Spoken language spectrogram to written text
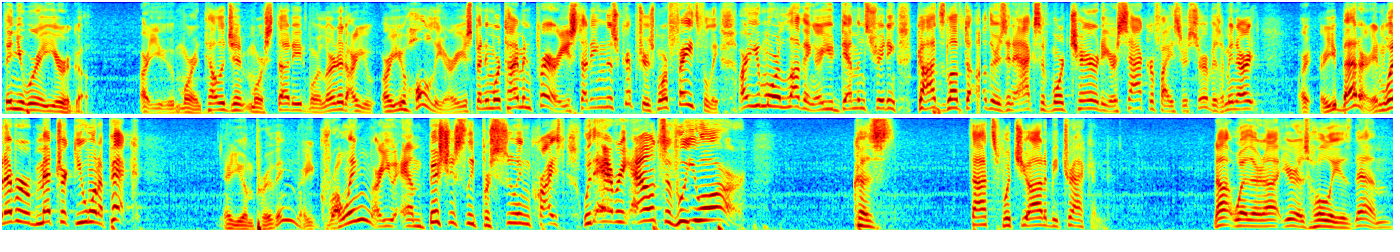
than you were a year ago? Are you more intelligent, more studied, more learned? Are you, are you holier? Are you spending more time in prayer? Are you studying the scriptures more faithfully? Are you more loving? Are you demonstrating God's love to others in acts of more charity or sacrifice or service? I mean, are, are, are you better? In whatever metric you want to pick. Are you improving? Are you growing? Are you ambitiously pursuing Christ with every ounce of who you are? Because that's what you ought to be tracking. Not whether or not you're as holy as them,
